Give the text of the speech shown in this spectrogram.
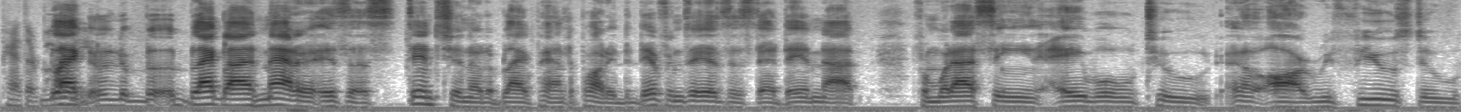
Panther Black Party? the Black Lives Matter is a extension of the Black Panther Party. The difference is is that they're not, from what I've seen, able to uh, or refuse to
